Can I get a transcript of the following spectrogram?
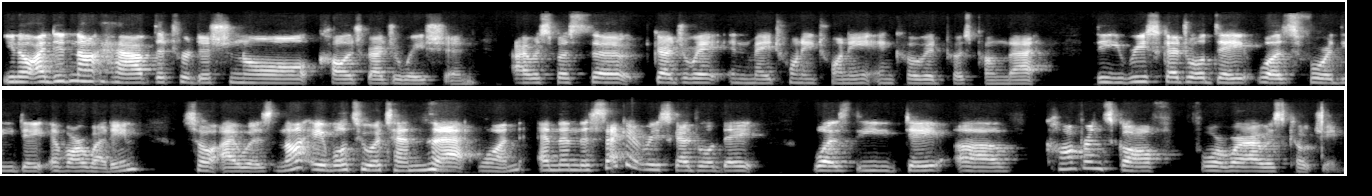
you know, I did not have the traditional college graduation. I was supposed to graduate in May 2020 and COVID postponed that. The rescheduled date was for the date of our wedding. So I was not able to attend that one. And then the second rescheduled date was the date of conference golf for where I was coaching.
